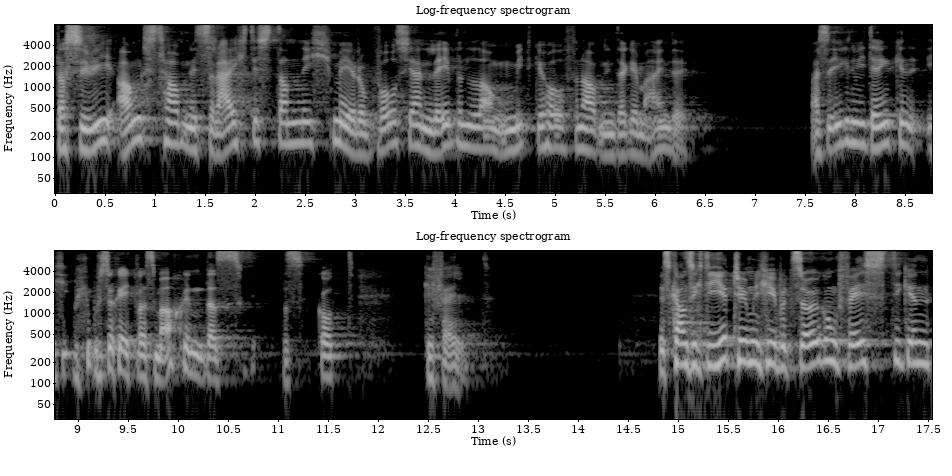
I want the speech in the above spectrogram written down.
dass sie wie Angst haben, jetzt reicht es dann nicht mehr, obwohl sie ein Leben lang mitgeholfen haben in der Gemeinde. Weil sie irgendwie denken, ich muss doch etwas machen, das, das Gott gefällt. Es kann sich die irrtümliche Überzeugung festigen,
